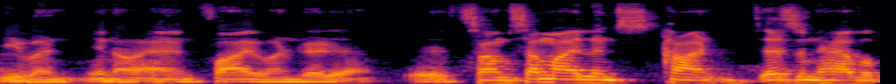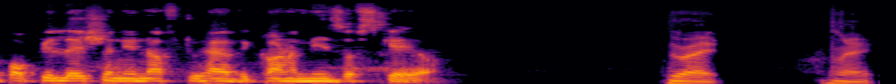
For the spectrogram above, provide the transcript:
even you know and 500 uh, some some islands can't doesn't have a population enough to have economies of scale Right. Right.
